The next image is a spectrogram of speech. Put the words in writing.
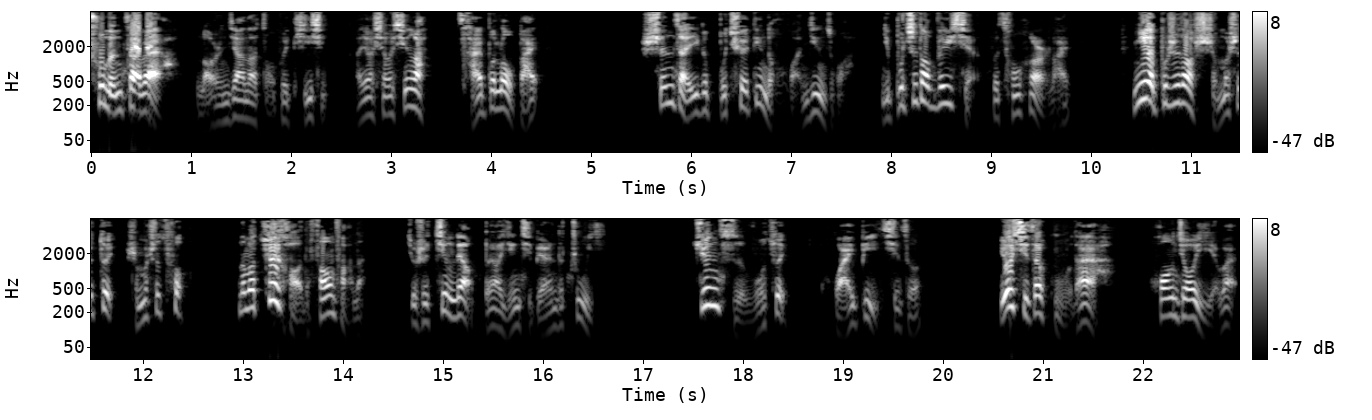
出门在外啊，老人家呢总会提醒啊，要小心啊，财不露白。身在一个不确定的环境中啊。你不知道危险会从何而来，你也不知道什么是对，什么是错。那么最好的方法呢，就是尽量不要引起别人的注意。君子无罪，怀璧其责。尤其在古代啊，荒郊野外，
